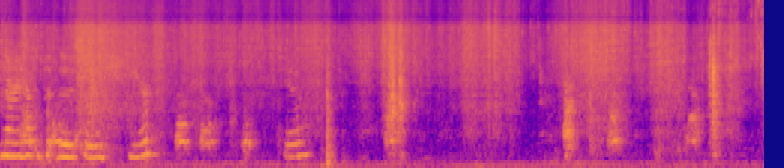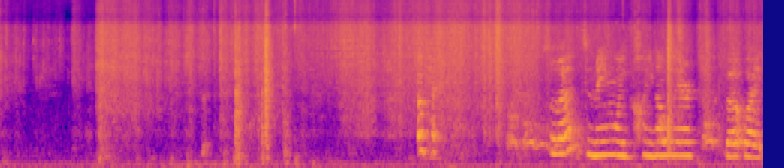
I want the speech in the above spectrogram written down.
Now I have to put this over here. Too. So that's mainly clean over there, but like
